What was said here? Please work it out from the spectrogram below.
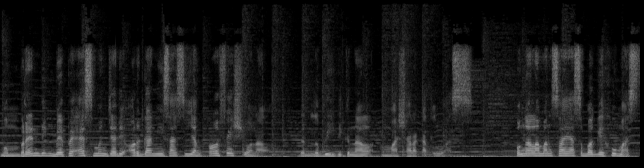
Membranding BPS menjadi organisasi yang profesional dan lebih dikenal masyarakat luas. Pengalaman saya sebagai humas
